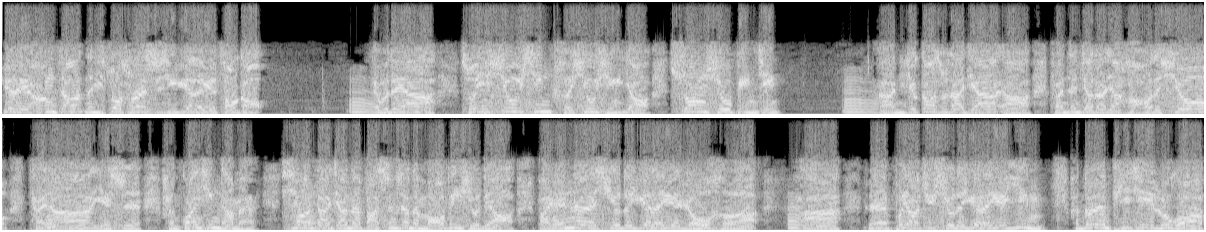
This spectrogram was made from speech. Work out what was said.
越来越肮脏，那你做出来的事情越来越糟糕，嗯对不对啊？所以修心和修行要双修并进。嗯。啊，你就告诉大家啊，反正叫大家好好的修，台长也是很关心他们，希望大家呢把身上的毛病修掉，把人呢修得越来越柔和，嗯。啊，呃不要去修得越来越硬。很多人脾气如果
